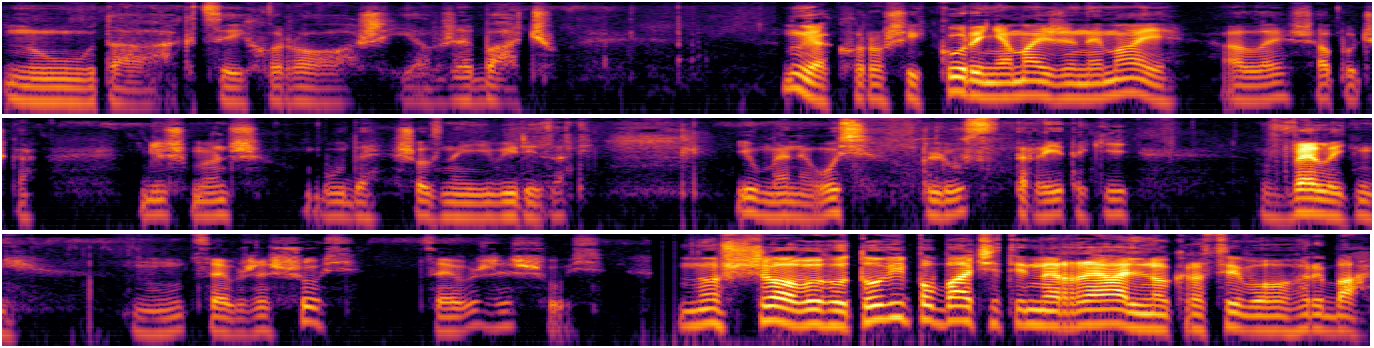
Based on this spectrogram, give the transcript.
Ну так, цей хороший, я вже бачу. Ну як хороший, кореня майже немає, але шапочка більш-менш буде, що з неї вирізати. І в мене ось плюс три такі велетні. Ну, це вже щось. Це вже щось. Ну що, ви готові побачити нереально красивого гриба?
